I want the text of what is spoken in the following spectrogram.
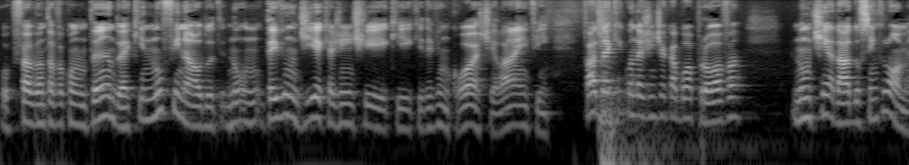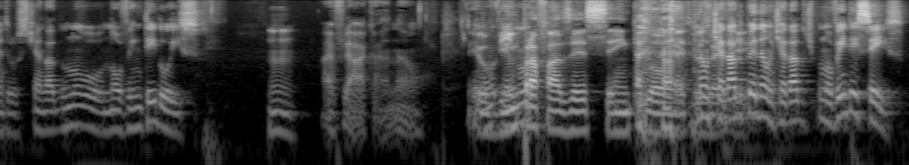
o que o Fabião estava contando é que no final do. No, teve um dia que a gente. Que, que teve um corte lá, enfim. O fato é que quando a gente acabou a prova, não tinha dado 100 km, tinha dado no 92. Hum. Aí eu falei, ah, cara, não. Eu, eu vim para fazer 100 km. não, tinha dado, perdão, tinha dado tipo 96.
